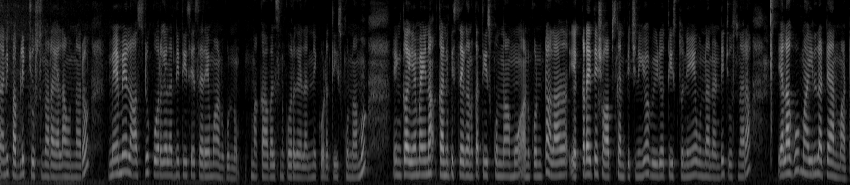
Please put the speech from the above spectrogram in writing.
కానీ పబ్లిక్ చూస్తున్నారా ఎలా ఉన్నారో మేమే లాస్ట్ కూరగాయలన్నీ తీసేసారేమో అనుకున్నాం. మాకు కావాల్సిన కూరగాయలన్నీ కూడా తీసుకున్నాము. ఇంకా ఏమైనా కనిపిస్తే కనుక తీసుకుందాము అనుకుంటా అలా ఎక్కడైతే షాప్స్ కనిపించినాయో వీడియో తీస్తూనే ఉన్నానండి చూస్తున్నారా? ఎలాగూ మా ఇల్లు అట్టే అనమాట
